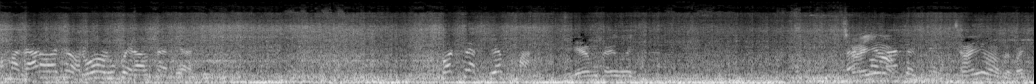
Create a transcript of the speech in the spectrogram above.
આમાં જાણવા જો રોડ ઉપર આવતા રહ્યા છે પરફેક્ટ શેપમાં એમ કઈ હોય છાંયો વાત જ નહીં. છાંયો આપણે ભાઈ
